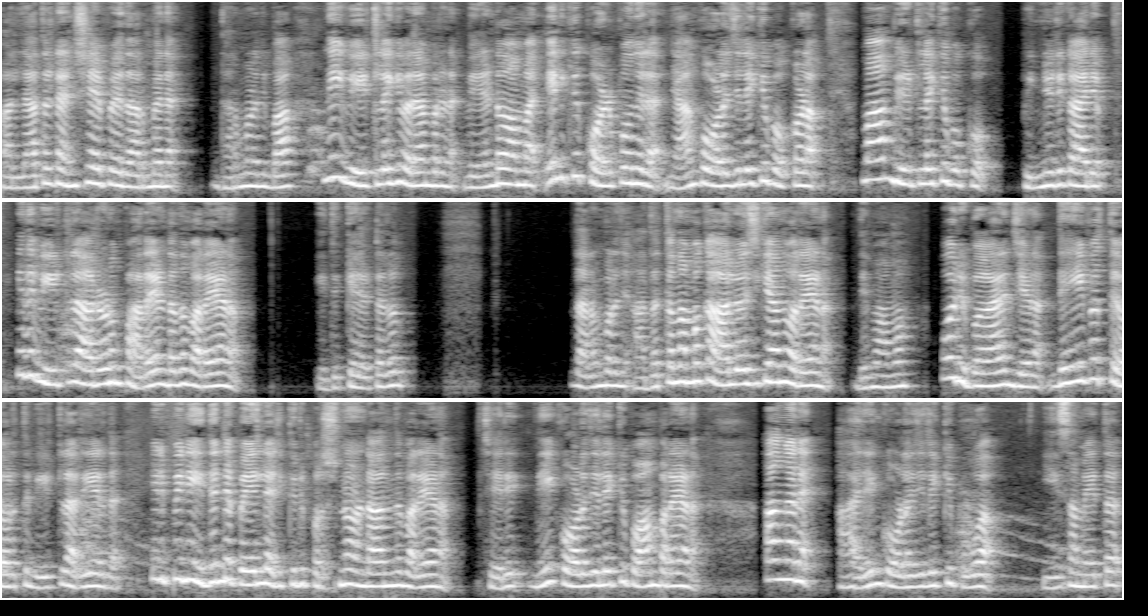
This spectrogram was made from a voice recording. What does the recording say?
വല്ലാത്ത ടെൻഷൻ ആയിപ്പോയി ധർമ്മന്. ധർമ്മ പറഞ്ഞു ബാ നീ വീട്ടിലേക്ക് വരാൻ പറയണേ. വേണ്ട മാമ എനിക്ക് കുഴപ്പമൊന്നുമില്ല. ഞാൻ കോളേജിലേക്ക് പൊക്കോളാം. മാം വീട്ടിലേക്ക് പൊക്കോ. പിന്നൊരു കാര്യം ഇത് വീട്ടിൽ ആരോടും പറയണ്ടെന്ന് പറയണം. ഇത് കേട്ടതും ധർമ്മം പറഞ്ഞു അതൊക്കെ നമുക്ക് ആലോചിക്കാന്ന് പറയണം. ദേ മാമ ഒരു ഉപകാരം ചെയ്യണം. ദൈവത്തെ ഓർത്ത് വീട്ടിൽ അറിയരുത് ഇനി പിന്നെ ഇതിന്റെ പേരിലായിരിക്കും ഒരു പ്രശ്നം ഉണ്ടാകുന്നത് പറയണം. ശരി നീ കോളേജിലേക്ക് പോകാൻ പറയണം. അങ്ങനെ ആരെയും കോളേജിലേക്ക് പോവാ. ഈ സമയത്ത്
